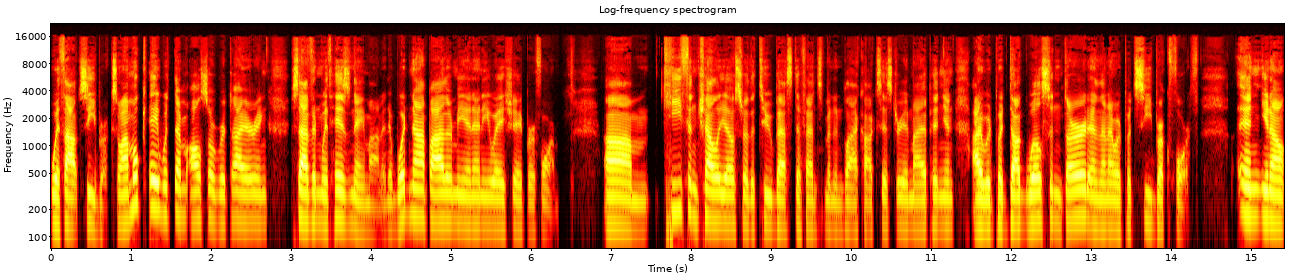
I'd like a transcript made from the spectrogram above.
without Seabrook. So I'm okay with them also retiring seven with his name on it. It would not bother me in any way, shape, or form. Um, Keith and Chelios are the two best defensemen in Blackhawks history, in my opinion. I would put Doug Wilson third, and then I would put Seabrook fourth. And, you know,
